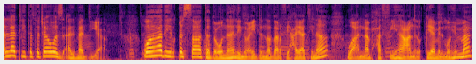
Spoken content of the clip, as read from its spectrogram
التي تتجاوز المادية وهذه القصة تدعونا لنعيد النظر في حياتنا وأن نبحث فيها عن القيم المهمة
